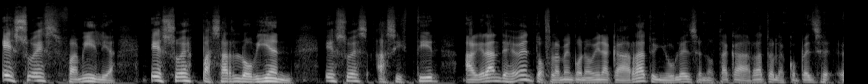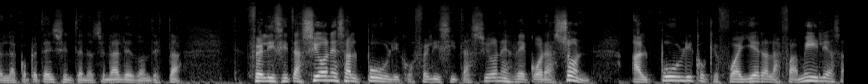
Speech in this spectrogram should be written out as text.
eso es familia, eso es pasarlo bien, eso es asistir a grandes eventos. Flamenco no viene a cada rato y Ñublense no está cada rato en las competencias la competencia internacionales donde está. Felicitaciones al público, felicitaciones de corazón al público que fue ayer, a las familias,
